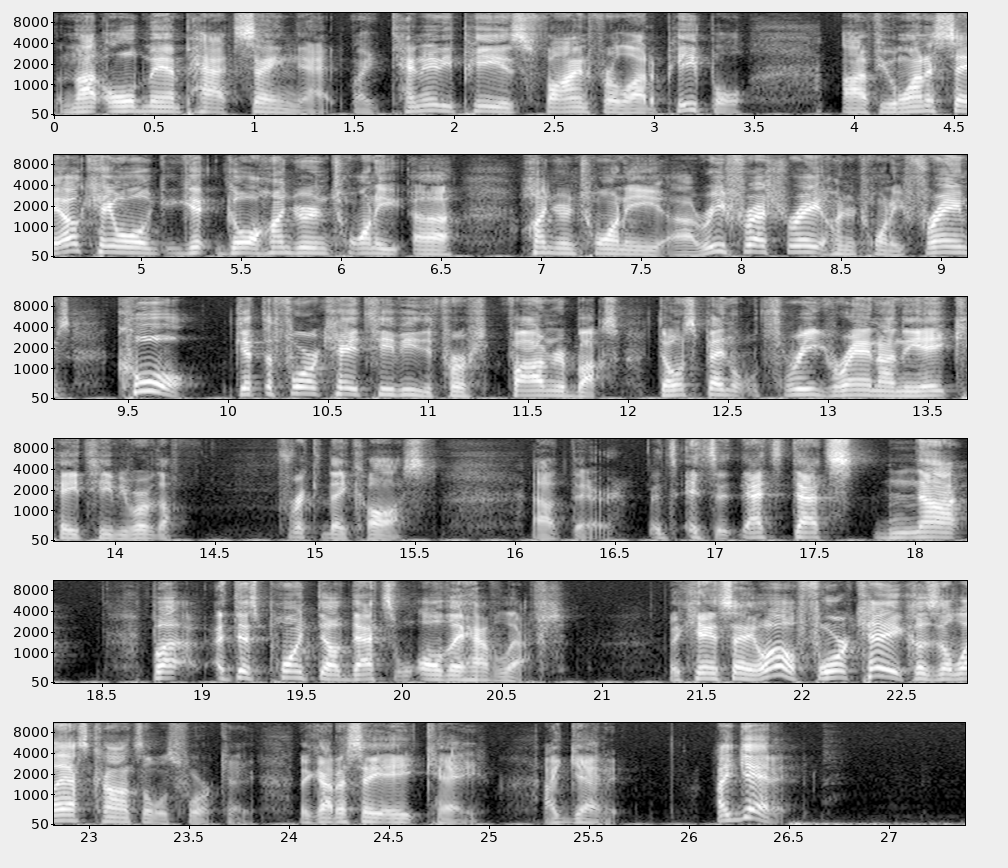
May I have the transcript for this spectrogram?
I'm not old man Pat saying that. Like 1080p is fine for a lot of people. Uh, if you want to say, okay, well, get, go 120, uh, 120 uh, refresh rate, 120 frames, cool. Get the 4K TV for 500 bucks. Don't spend three grand on the 8K TV, whatever the frick they cost out there. It's, it's that's that's not. But at this point, though, that's all they have left. They can't say, oh, 4K because the last console was 4K. They got to say 8K. I get it. I get it.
